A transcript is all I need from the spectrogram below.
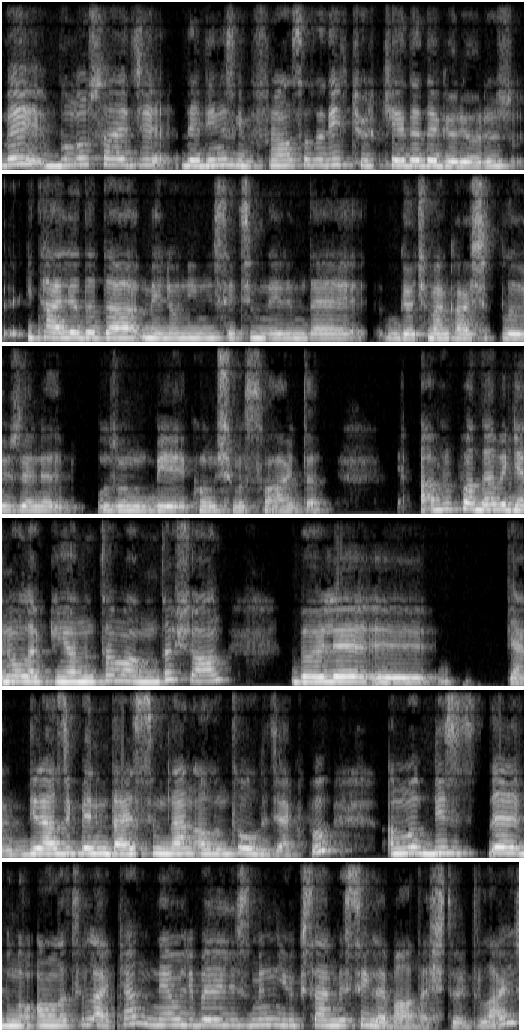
Ve bunu sadece dediğiniz gibi Fransa'da değil Türkiye'de de görüyoruz. İtalya'da da Meloni'nin seçimlerinde bu göçmen karşıtlığı üzerine uzun bir konuşması vardı. Avrupa'da ve genel olarak dünyanın tamamında şu an böyle e, yani birazcık benim dersimden alıntı olacak bu. Ama biz de bunu anlatırlarken neoliberalizmin yükselmesiyle bağdaştırdılar.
